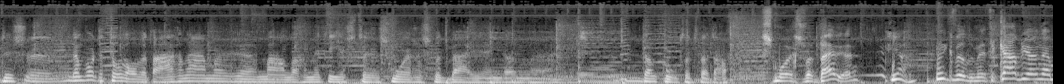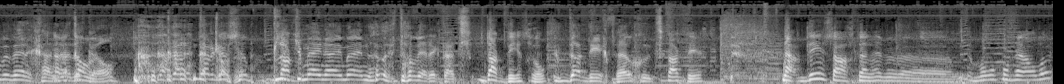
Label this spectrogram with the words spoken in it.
Dus eh, dan wordt het toch wel wat aangenamer eh, maandag. Met eerst eh, s morgens wat buien. En dan, eh, dan koelt het wat af. S'morgens wat buien. Ja. Ik wilde met de cabrio naar mijn werk gaan. Nou, dat Nou, kan wel. Ja, dan kan ik een bloedje meenemen en dan, dan werkt dat. Dak dicht erop. Dak dicht, heel goed. dak dicht. Nou, dinsdag dan hebben we de wolkenvelden.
